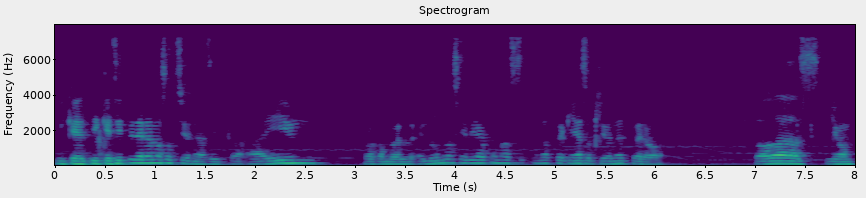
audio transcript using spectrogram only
Y que, y que sí te más opciones. Así, hay, por ejemplo, el 1 sí había unas, unas pequeñas opciones, pero todas iban,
